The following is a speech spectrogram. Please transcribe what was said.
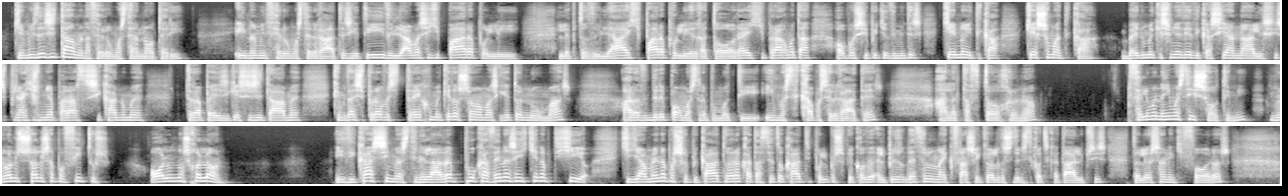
και εμείς δεν ζητάμε να θεωρούμαστε ανώτεροι ή να μην θεωρούμαστε εργάτες, γιατί η δουλειά μας έχει πάρα πολύ λεπτοδουλειά, έχει πάρα πολύ εργατόρα, έχει πράγματα, όπως είπε και ο Δημήτρης, και νοητικά και σωματικά. Μπαίνουμε και σε μια διαδικασία ανάλυσης. Πριν αρχίσουμε μια παράσταση, κάνουμε τραπέζι και συζητάμε. Και μετά στις πρόβες τρέχουμε και το σώμα μας και το νου μας. Άρα δεν τρεπόμαστε να πούμε ότι είμαστε κάπως εργάτες. Αλλά ταυτόχρονα θέλουμε να είμαστε ισότιμοι με όλους τους άλλους αποφύτου όλων των σχολών. Ειδικά σήμερα στην Ελλάδα που ο καθένας έχει και ένα πτυχίο. Και για μένα προσωπικά τώρα καταθέτω κάτι πολύ προσωπικό. Ελπίζω, δεν θέλω να εκφράσω και όλο το συντονιστικό της κατάληψης. Το λέω σαν νικηφόρος.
